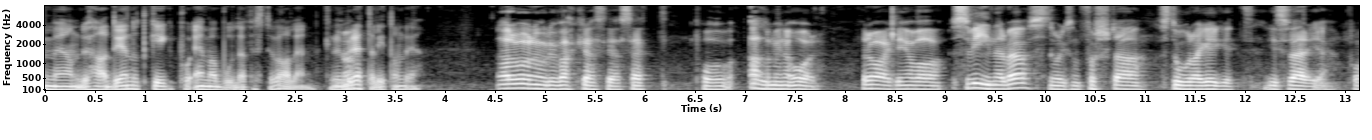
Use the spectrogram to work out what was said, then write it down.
Men du hade ju ändå ett gig på Emmaboda-festivalen. Kan du Ja. berätta lite om det? Ja, det var nog det vackraste jag sett på alla mina år. För det var verkligen, jag var svinnervös. Det var liksom första stora giget i Sverige. På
